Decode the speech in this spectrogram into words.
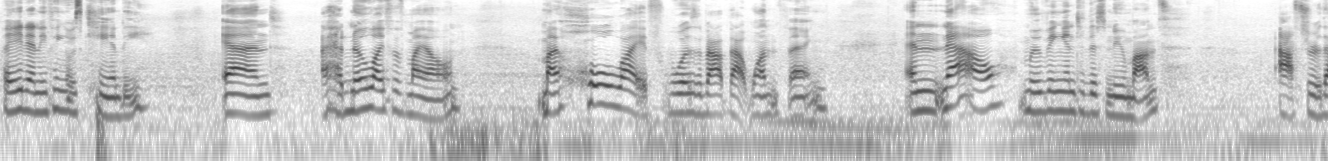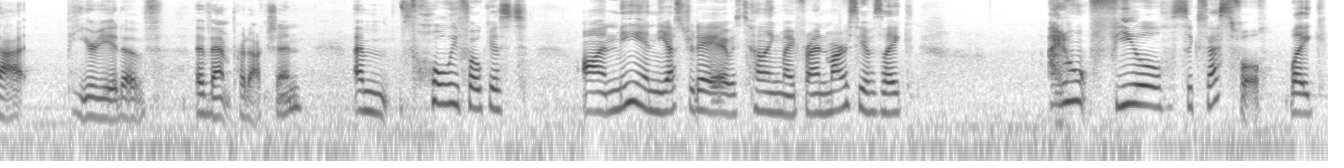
If I ate anything, it was candy. And I had no life of my own. My whole life was about that one thing. And now, moving into this new month, after that period of event production, I'm wholly focused on me. And yesterday, I was telling my friend Marcy, I was like, I don't feel successful. Like,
